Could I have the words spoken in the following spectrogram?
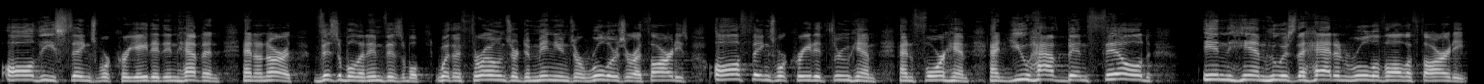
all these things were created in heaven and on earth, visible and invisible, whether thrones or dominions or rulers or authorities. All things were created through him and for him. And you have been filled in him who is the head and rule of all authority.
